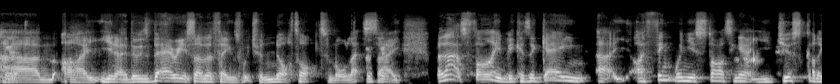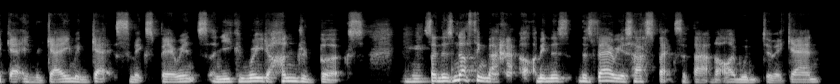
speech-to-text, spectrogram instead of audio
Okay. Um, I, you know, there was various other things which were not optimal, let's okay. say, but that's fine because again, uh, I think when you're starting out, you just got to get in the game and get some experience, and you can read a hundred books. Mm-hmm. So there's nothing that ha- I mean, there's there's various aspects of that that I wouldn't do again.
